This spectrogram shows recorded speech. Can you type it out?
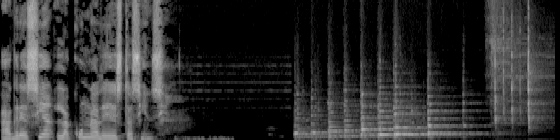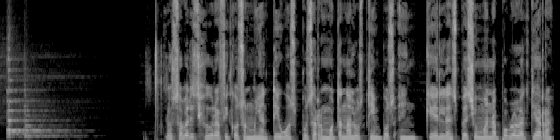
a Grecia la cuna de esta ciencia. Los saberes geográficos son muy antiguos, pues se remontan a los tiempos en que la especie humana pobló la Tierra.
